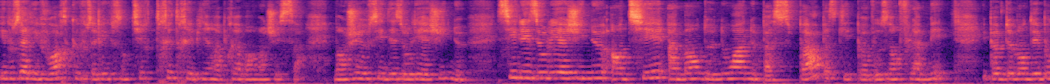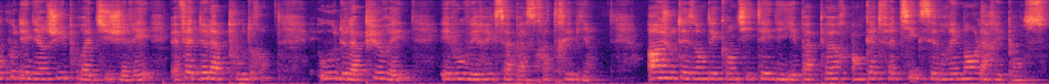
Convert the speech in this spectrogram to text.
Et vous allez voir que vous allez vous sentir très très bien après avoir mangé ça. Mangez aussi des oléagineux. Si les oléagineux entiers, amandes, noix ne passent pas parce qu'ils peuvent vous enflammer, ils peuvent demander beaucoup d'énergie pour être digérés, ben faites de la poudre ou de la purée et vous verrez que ça passera très bien. Ajoutez-en des quantités, n'ayez pas peur. En cas de fatigue, c'est vraiment la réponse.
